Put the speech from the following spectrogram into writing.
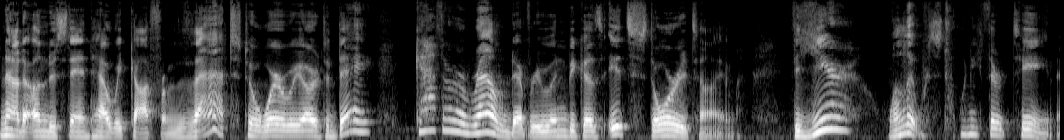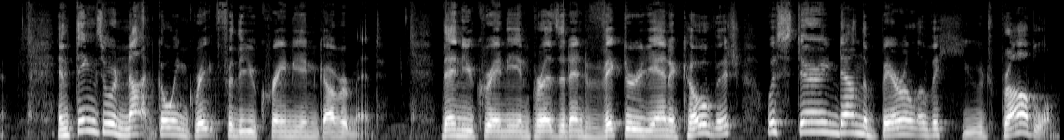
Now to understand how we got from that to where we are today, gather around everyone because it's story time. The year? Well, it was 2013 and things were not going great for the Ukrainian government. Then Ukrainian President Viktor Yanukovych was staring down the barrel of a huge problem,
